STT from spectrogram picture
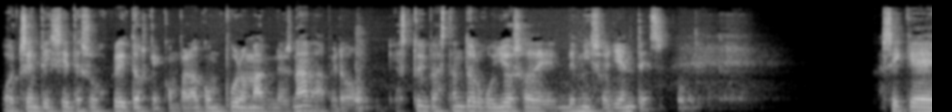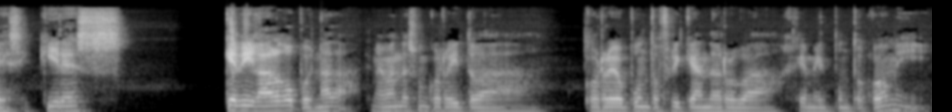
87 suscritos, que comparado con puro Mac no es nada, pero estoy bastante orgulloso de, mis oyentes. Así que si quieres que diga algo, pues nada, me mandas un correo a correo.friqueando.gmail.com y,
